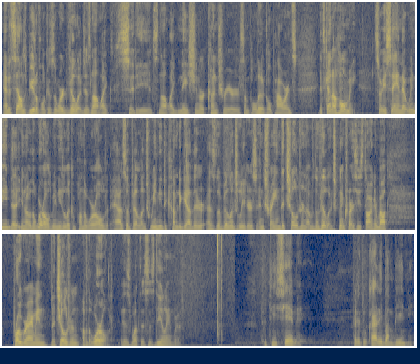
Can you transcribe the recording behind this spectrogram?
And it sounds beautiful because the word village is not like city, it's not like nation or country or some political power. It's, it's kind of homey. So he's saying that we need to, you know, the world, we need to look upon the world as a village. We need to come together as the village leaders and train the children of the village. And of course, he's talking about programming the children of the world, is what this is dealing with. Tutti insieme, per educare i bambini,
